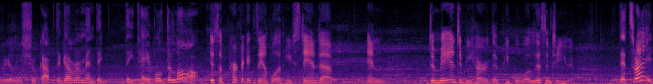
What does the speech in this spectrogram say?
really shook up the government. They, they tabled the law. It's a perfect example of you stand up and demand to be heard that people will listen to you. That's right.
